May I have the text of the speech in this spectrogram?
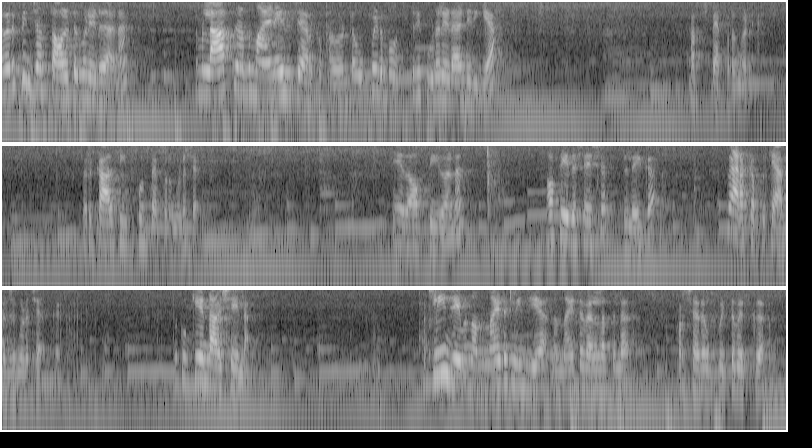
ഒരു പിഞ്ച് ഓഫ് സോൾട്ടും കൂടി ഇടുകയാണ്. നമ്മൾ ലാസ്റ്റിനകത്ത് മയണൈസ് ചേർക്കും. അതുകൊണ്ട് ഉപ്പിടുമ്പോൾ ഒത്തിരി കൂടുതൽ ഇടാണ്ടിരിക്കുക. കുറച്ച് പെപ്പറും കൂടെ. ഒരു കാൽ ടീസ്പൂൺ പെപ്പറും കൂടെ ചേർക്കും. ഇത് ഓഫ് ചെയ്യുവാണ്. ഓഫ് ചെയ്ത ശേഷം ഇതിലേക്ക് ഒരു അരക്കപ്പ് ക്യാബേജും കൂടെ ചേർക്കുക. ഇത് കുക്ക് ചെയ്യേണ്ട ആവശ്യമില്ല. ക്ലീൻ ചെയ്യുമ്പോൾ നന്നായിട്ട് ക്ലീൻ ചെയ്യുക. നന്നായിട്ട് വെള്ളത്തിൽ കുറച്ച് നേരം ഉപ്പിട്ട് വെക്കുക.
